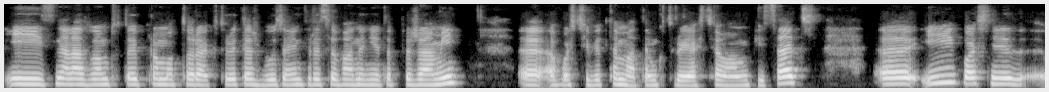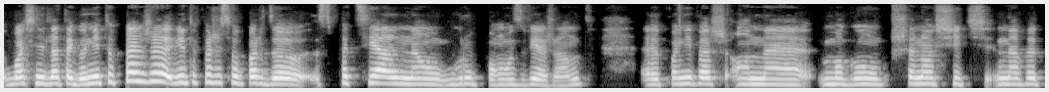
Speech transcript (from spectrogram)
i znalazłam tutaj promotora, który też był zainteresowany nietoperzami a właściwie tematem, który ja chciałam pisać. E, I właśnie, właśnie dlatego. Nietoperze, nietoperze są bardzo specjalną grupą zwierząt, e, ponieważ one mogą przenosić nawet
